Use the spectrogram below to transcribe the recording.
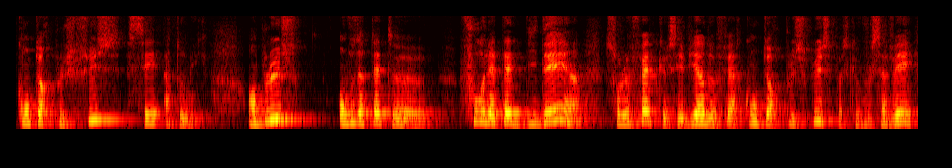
compteur plus plus, c'est atomique. En plus, on vous a peut-être euh, fourré la tête d'idées sur le fait que c'est bien de faire compteur plus plus parce que vous savez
